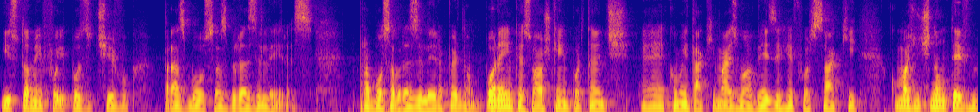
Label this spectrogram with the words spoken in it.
Isso também foi positivo para as bolsas brasileiras para a Bolsa Brasileira, perdão. Porém, pessoal, acho que é importante é, comentar aqui mais uma vez e reforçar que, como a gente não teve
